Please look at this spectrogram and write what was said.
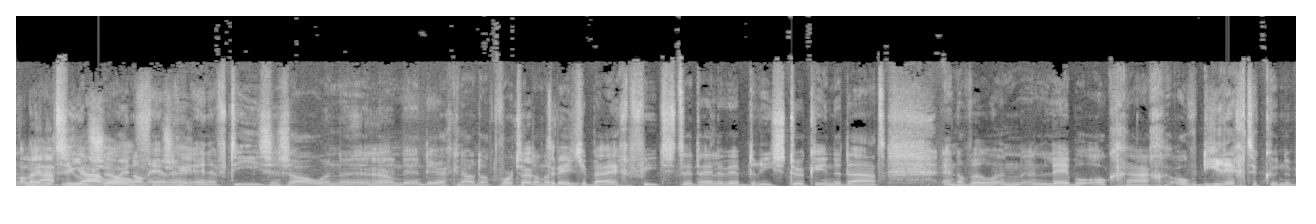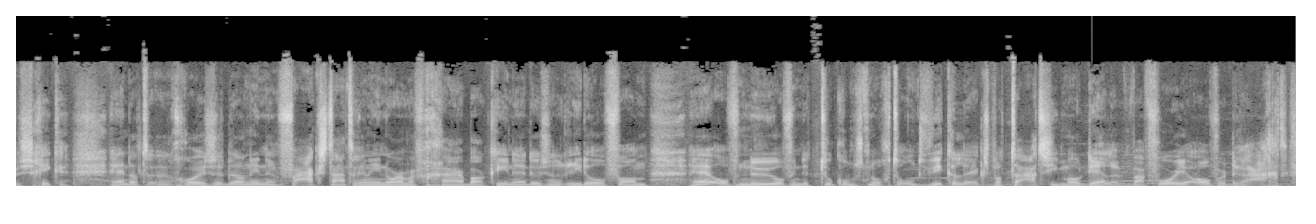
Alleen laatste jaar hoor je dan misschien. NFT's en zo en, en, en, dergelijke. Nou, dat wordt er dan een beetje bijgefietst. Het hele Web3 stuk inderdaad. En dan wil een, een, label ook graag over die rechten kunnen beschikken. Hè, dat gooien ze dan in. En vaak staat er een enorme vergaarbak in. Hè. Dus een riedel van hè, of nu of in de toekomst nog te ontwikkelen exploitatiemodellen waarvoor je overdraagt.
